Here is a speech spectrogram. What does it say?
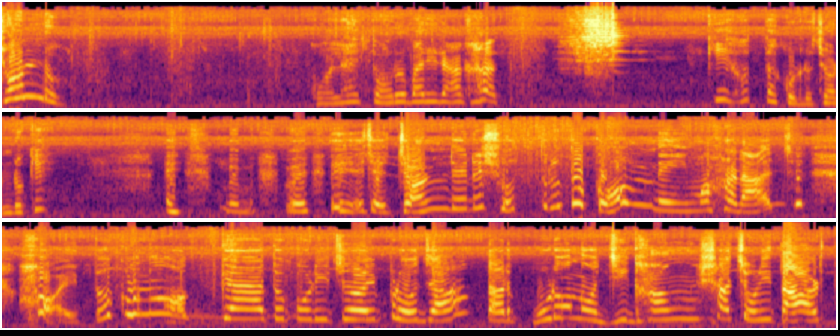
চণ্ড। গলায় তরবারির আঘাত। কে হত্যা করল চণ্ডকে চণ্ডের শত্রু তো কম নেই মহারাজ। হয়তো কোনো অজ্ঞাত পরিচয় প্রজা তার পুরনো জিঘাংসা চরিতার্থ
